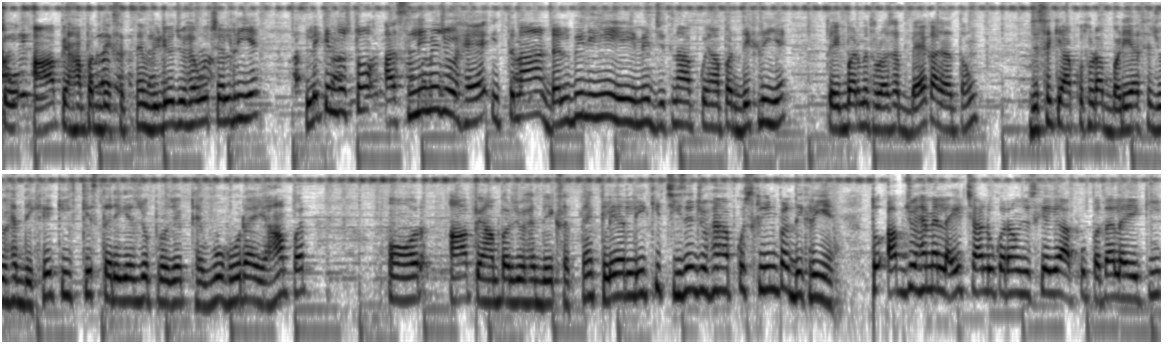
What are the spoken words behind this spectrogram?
तो आप यहाँ पर देख सकते हैं, वीडियो जो है, वो चल रही है। लेकिन दोस्तों, असली में जो है, इतना डल भी नहीं है ये इमेज जितना आपको यहाँ पर दिख रही है। तो एक बार मैं थोड़ा सा बैक आ जाता हूँ, जिससे कि आपको थोड़ा बढ़िया से जो है दिखे कि किस तरीके से जो प्रोजेक्ट है, वो हो रहा है यहाँ पर। और आप यहाँ पर जो है देख सकते हैं क्लियरली कि चीज़ें जो हैं आपको स्क्रीन पर दिख रही हैं। तो अब जो है मैं लाइट चालू कर रहा हूँ जिसके आगे आपको पता लगे कि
